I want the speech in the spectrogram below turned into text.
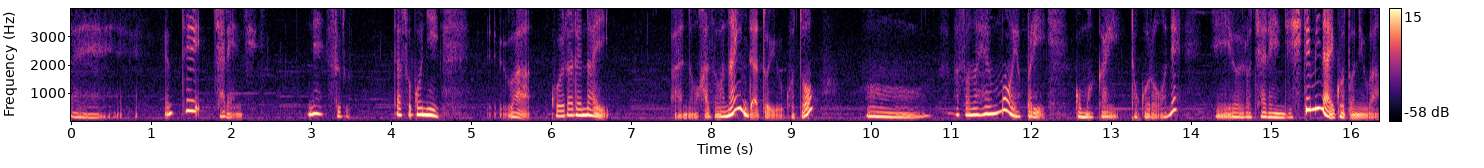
えー、でチャレンジ、ね、する。だそこには超えられないあのはずはないんだということ、うんまあ、その辺もやっぱり細かいところをねえいろいろチャレンジしてみないことには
